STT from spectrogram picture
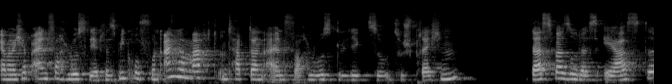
Aber ich habe einfach losgelegt, das Mikrofon angemacht und habe dann einfach losgelegt so, zu sprechen. Das war so das Erste.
